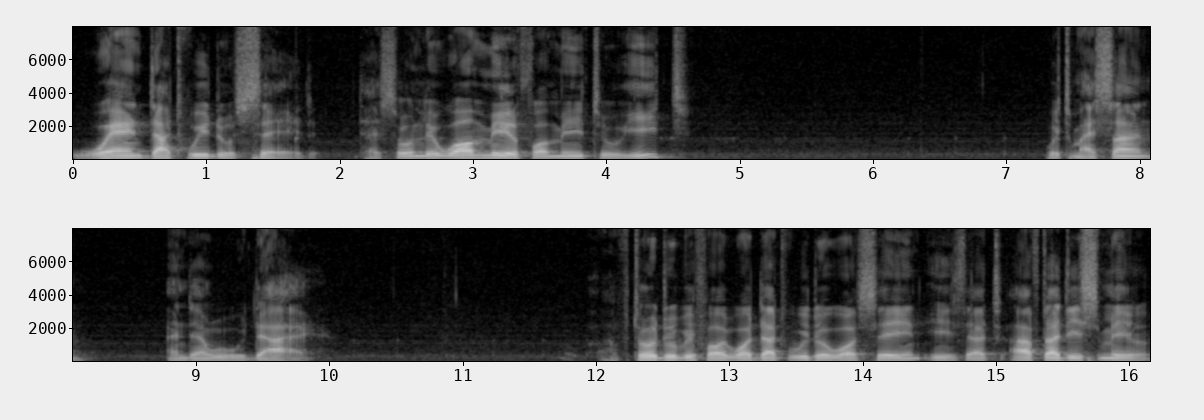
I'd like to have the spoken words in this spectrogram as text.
When that widow said, There's only one meal for me to eat with my son, and then we will die. I've told you before what that widow was saying is that after this meal,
